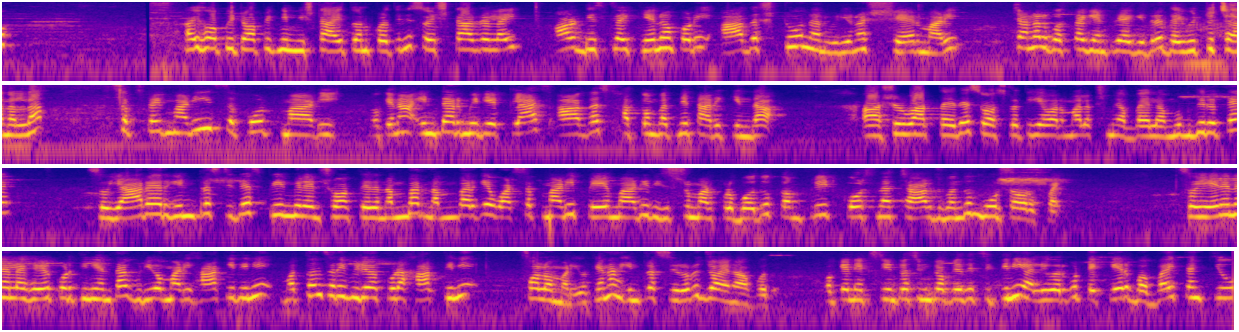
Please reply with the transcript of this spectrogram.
ಐ ಹೋಪ್ ಈ ಟಾಪಿಕ್ ನಿಮ್ಗೆ ಇಷ್ಟ ಆಯ್ತು ಅನ್ಕೊಳ್ತೀನಿ. ಸೊ ಇಷ್ಟ ಆದ್ರೆ ಲೈಕ್ ಆರ್ ಡಿಸ್ಲೈಕ್ ಏನೋ ಕೊಡಿ. ಆದಷ್ಟು ನನ್ನ ವಿಡಿಯೋನ ಶೇರ್ ಮಾಡಿ. ಚಾನಲ್ ಗೊತ್ತಾಗಿ ಎಂಟ್ರಿ ಆಗಿದ್ರೆ ದಯವಿಟ್ಟು ಚಾನಲ್ನ ಸಬ್ಸ್ಕ್ರೈಬ್ ಮಾಡಿ ಸಪೋರ್ಟ್ ಮಾಡಿ. ಓಕೆನಾ ಇಂಟರ್ಮೀಡಿಯೇಟ್ ಕ್ಲಾಸ್ ಆಗಸ್ಟ್ ಹತ್ತೊಂಬತ್ತನೇ ತಾರೀಕಿಂದ ಶುರುವಾಗ್ತಾ ಇದೆ. ಸೊ ಅಷ್ಟೊತ್ತಿಗೆ ವರಮಹಾಲಕ್ಷ್ಮಿ ಹಬ್ಬ ಎಲ್ಲ ಮುಗ್ದಿರುತ್ತೆ. ಸೊ ಯಾರ್ಯಾರಿಗೆ ಇಂಟ್ರೆಸ್ಟ್ ಇದೆ ಸ್ಕ್ರೀನ್ ಮೇಲೆ ಶೋ ಆಗ್ತಾ ಇದೆ ನಂಬರ್ ನಂಬರ್ಗೆ ವಾಟ್ಸಪ್ ಮಾಡಿ ಪೇ ಮಾಡಿ ರಿಜಿಸ್ಟರ್ ಮಾಡ್ಕೊಳ್ಬಹುದು ಕಂಪ್ಲೀಟ್ ಕೋರ್ಸ್ನ ಚಾರ್ಜ್ ಬಂದು ಮೂರ್ ಸಾವಿರ ರೂಪಾಯಿ. ಸೊ ಏನೇನೆಲ್ಲ ಹೇಳ್ಕೊಡ್ತೀನಿ ಅಂತ ವಿಡಿಯೋ ಮಾಡಿ ಹಾಕಿದ್ದೀನಿ. ಮತ್ತೊಂದ್ಸರಿ ವಿಡಿಯೋ ಕೂಡ ಹಾಕ್ತೀನಿ. ಫಾಲೋ ಮಾಡಿ ಓಕೆನಾ ಇಂಟ್ರೆಸ್ಟ್ ಇರೋರು ಜಾಯ್ನ್ ಆಗ್ಬೋದು. ಓಕೆ ನೆಕ್ಸ್ಟ್ ಇಂಟ್ರೆಸ್ಟಿಂಗ್ ಟಾಪಿಕ್ ಸಿಗ್ತೀನಿ. ಅಲ್ಲಿವರೆಗೂ take care bye thank you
